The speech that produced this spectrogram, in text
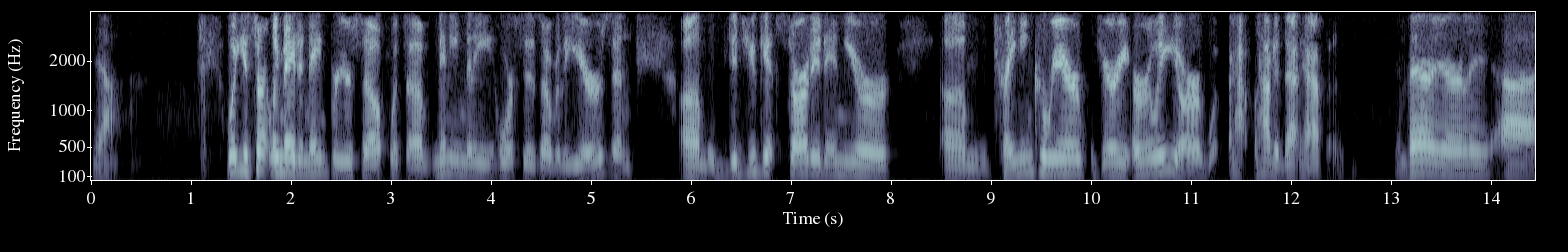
Yeah. Well, you certainly made a name for yourself with uh, many, many horses over the years. And um, did you get started in your um, training career very early, or how, how did that happen? very early. Uh,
